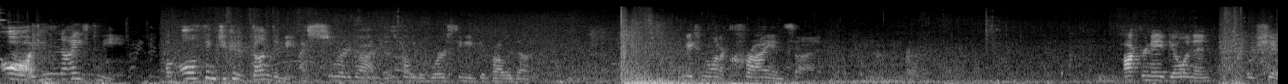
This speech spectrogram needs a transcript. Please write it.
Oh, you knifed me! Of all things you could have done to me, I swear to God, that's probably the worst thing you could have probably done. It makes me want to cry inside. Hot grenade going in. Oh shit,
